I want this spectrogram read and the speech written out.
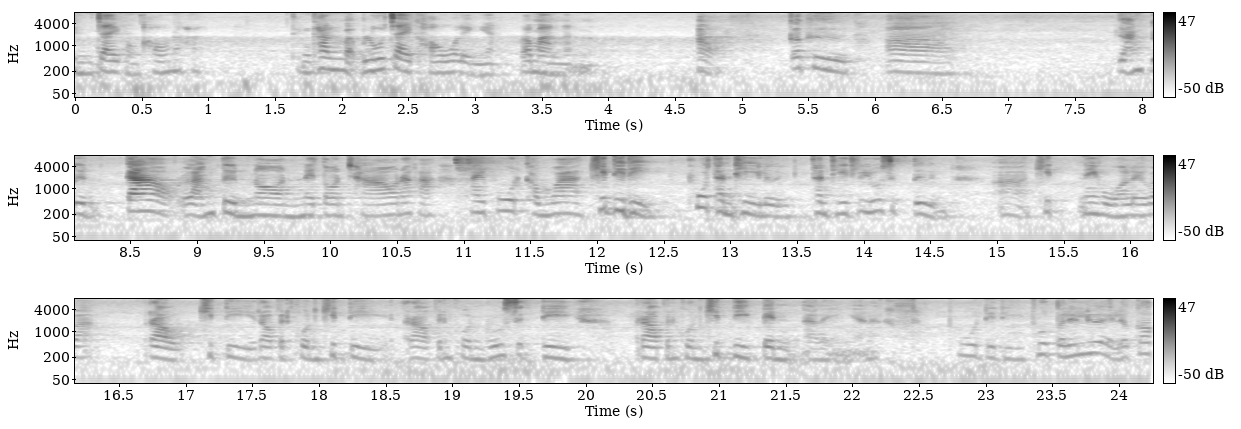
ถึงใจของเขานะคะ ถึงขั้นแบบรู้ใจเขาอะไรเงี้ยประมาณนั้นอ้าวก็คืออหลังตื่นก้าวหลังตื่นนอนในตอนเช้านะคะ ให้พูดคำว่าคิดดีๆ พูดทันทีเลย ทันทีที่รู้สึกตื่นคิดในหัวเลยว่า เราคิดดี เราเป็นคนคิดดี เราเป็นคนรู้สึกดี เราเป็นคนคิดดีเป็นอะไรอย่างเงี้ยนะพูดดีๆ พูดไปเรื่อย ๆ แล้วก็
